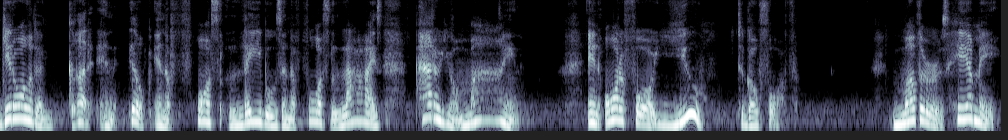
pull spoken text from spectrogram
Get all of the gut and ilk and the false labels and the false lies out of your mind in order for you to go forth. Mothers, hear me.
